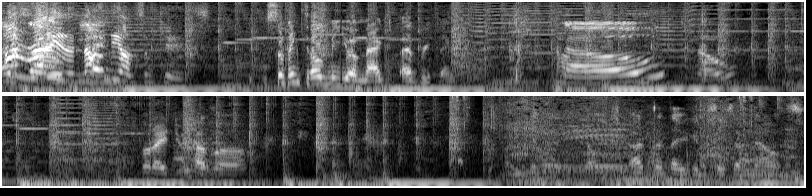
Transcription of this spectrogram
I'm so ready to cute. 90 on some kids. Something tells me you have max everything. No. No. But I do have a. Don't you, I thought that you were gonna say something else.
